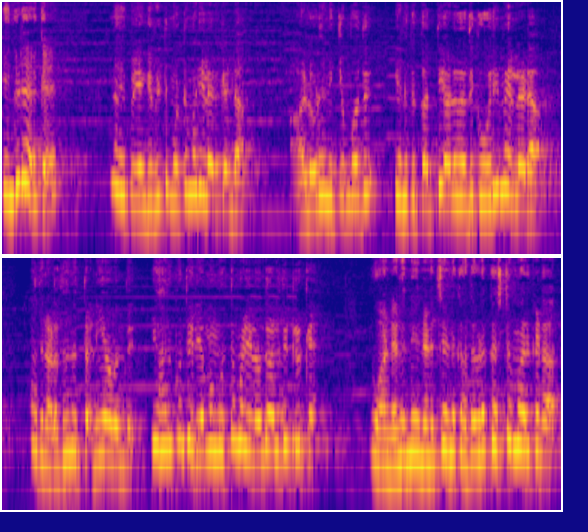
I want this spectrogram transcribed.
எங்கடா இருக்க? நான் இப்ப எங்க வீட்டு மொட்டை மாடியில இருக்கேன்டா. ஆளோட நிக்கும் போது எனக்கு கத்தி அழுகிறதுக்கு உரிமை இல்லடா. அதனாலதான் நான் தனியா வந்து யாருக்கும் தெரியாம மொட்டை மாடியில வந்து அழுதுட்டு இருக்கேன். உன் நிலைமையை நினைச்சா எனக்கு அதை விட கஷ்டமா இருக்குடா.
